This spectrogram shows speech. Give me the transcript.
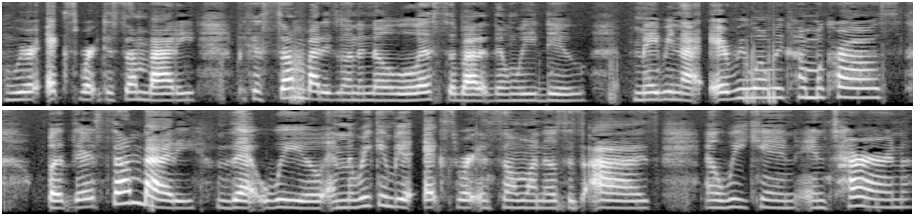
we're expert to somebody because somebody's going to know less about it than we do. Maybe not everyone we come across, but there's somebody that will, and then we can be an expert in someone else's eyes, and we can in turn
